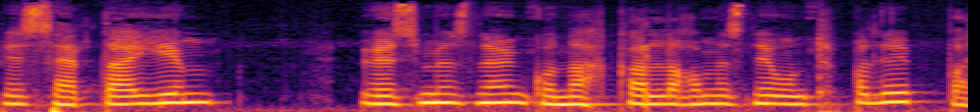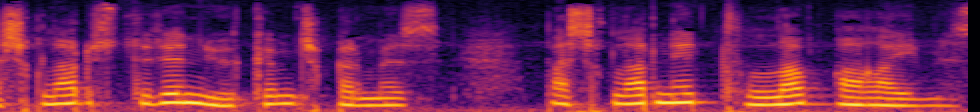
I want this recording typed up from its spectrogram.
Biz hər daim özümüzün günahkarlığımızı unutub qılıb başqalar üstünə hökm çıxırmız. Başqalarını tillab qağayımız.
